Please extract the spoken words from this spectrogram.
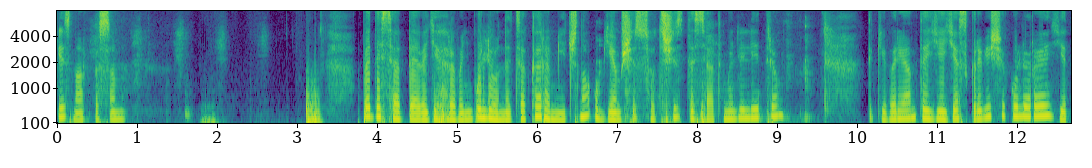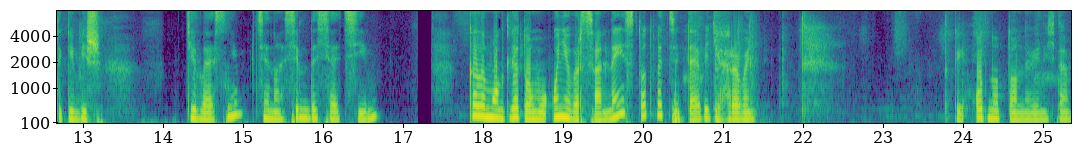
і з надписами. 59 гривень бульйонниця керамічна, об'єм 660 мл. Такі варіанти є яскравіші кольори, є такі більш тілесні, ціна 77. Килимок для дому універсальний 129 гривень. Такий однотонний він йде.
